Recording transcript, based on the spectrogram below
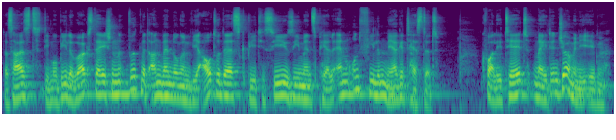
Das heißt, die mobile Workstation wird mit Anwendungen wie Autodesk, PTC, Siemens PLM und vielem mehr getestet. Qualität made in Germany eben.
